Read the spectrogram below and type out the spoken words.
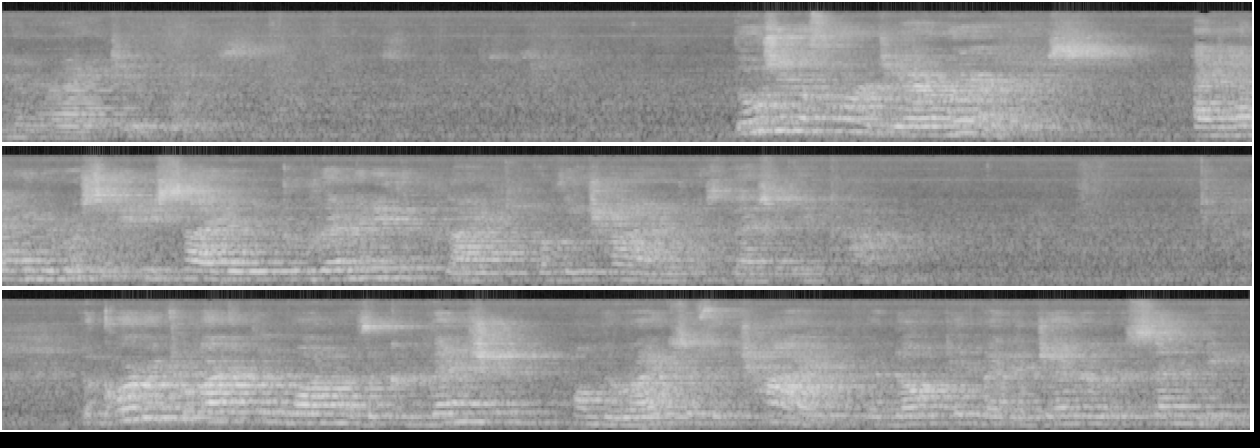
in a variety of ways. Those in authority are aware of this and have universally decided to remedy the plight of the child as best they can. According to Article 1 of the Convention on the Rights of the Child, adopted by the General Assembly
